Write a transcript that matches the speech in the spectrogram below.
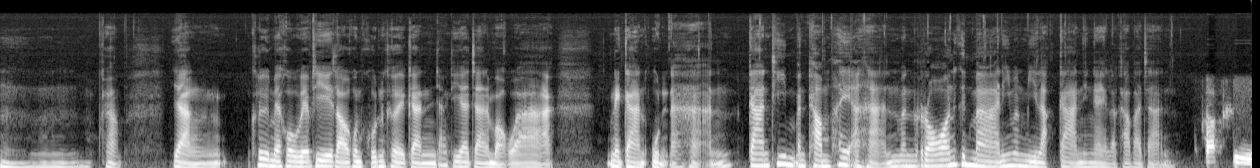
อืมครับ อย่างคลื่นไมโครเวฟที่เราคุ้นๆเคยกัน อย่างที่อาจารย์บอกว่า ในการอุ่นอาหาร การที่มันทำให้อาหารมันร้อนขึ้นมานี่มันมีหลักการยังไงเหรอครับอาจารย์ ก็คือ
